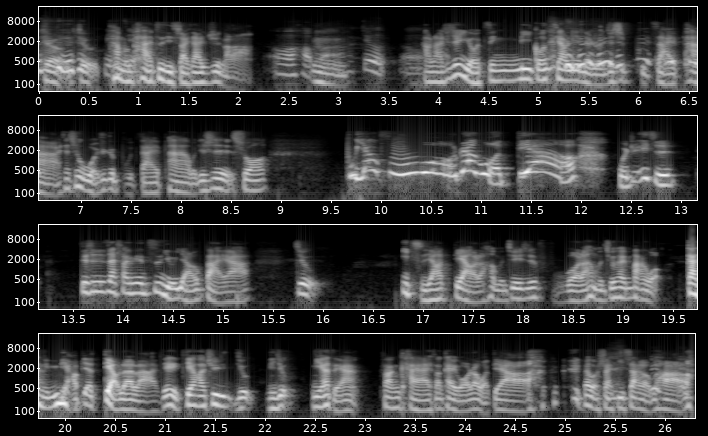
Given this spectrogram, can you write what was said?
就就 他们怕自己摔下去了。哦，好吧，就好啦，就是有经历过教练的人就是不再 怕，但是我就是不再怕，我就是说不要扶我，让我掉，我就一直就是在上面自由摇摆啊。就一直要掉，然后他们就一直扶我，然后他们就会骂我：“干你鸟，不要掉了啦！你掉下去你就你就你要怎样？放开，放开我，让我掉，让我摔地上好不好？”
